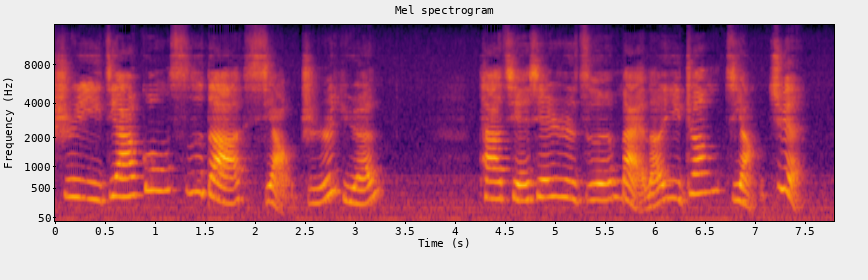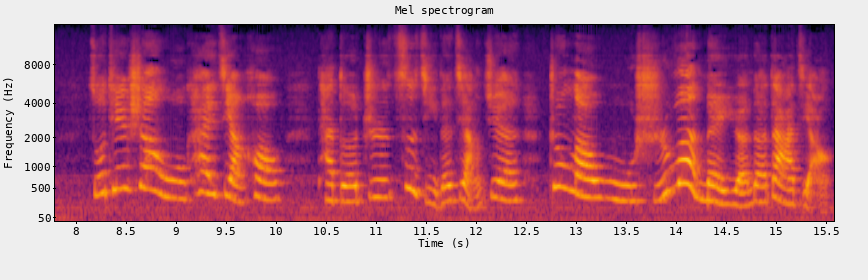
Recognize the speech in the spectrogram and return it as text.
是一家公司的小职员，他前些日子买了一张奖券。昨天上午开奖后，他得知自己的奖券中了五十万美元的大奖。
